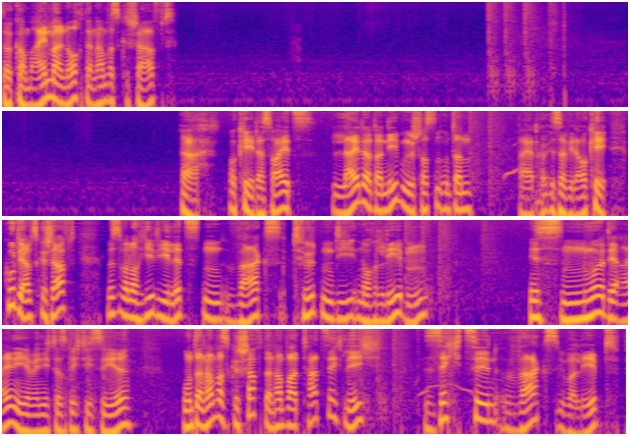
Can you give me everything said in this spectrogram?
So, komm, einmal noch, dann haben wir es geschafft. Ah, okay, das war jetzt leider daneben geschossen und dann... Ah ja, da ist er wieder. Okay, gut, wir haben es geschafft. Müssen wir noch hier die letzten Wags töten, die noch leben. Ist nur der eine hier, wenn ich das richtig sehe. Und dann haben wir es geschafft. Dann haben wir tatsächlich 16 Wags überlebt.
